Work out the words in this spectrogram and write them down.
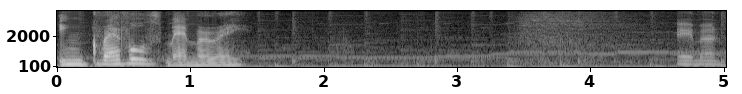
in Greville's memory. Amen.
